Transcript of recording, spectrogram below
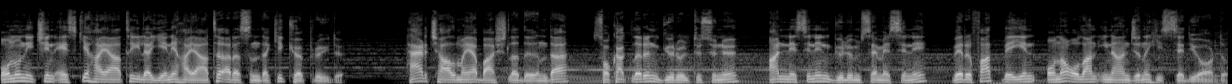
onun için eski hayatıyla yeni hayatı arasındaki köprüydü. Her çalmaya başladığında sokakların gürültüsünü, annesinin gülümsemesini ve Rıfat Bey'in ona olan inancını hissediyordu.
